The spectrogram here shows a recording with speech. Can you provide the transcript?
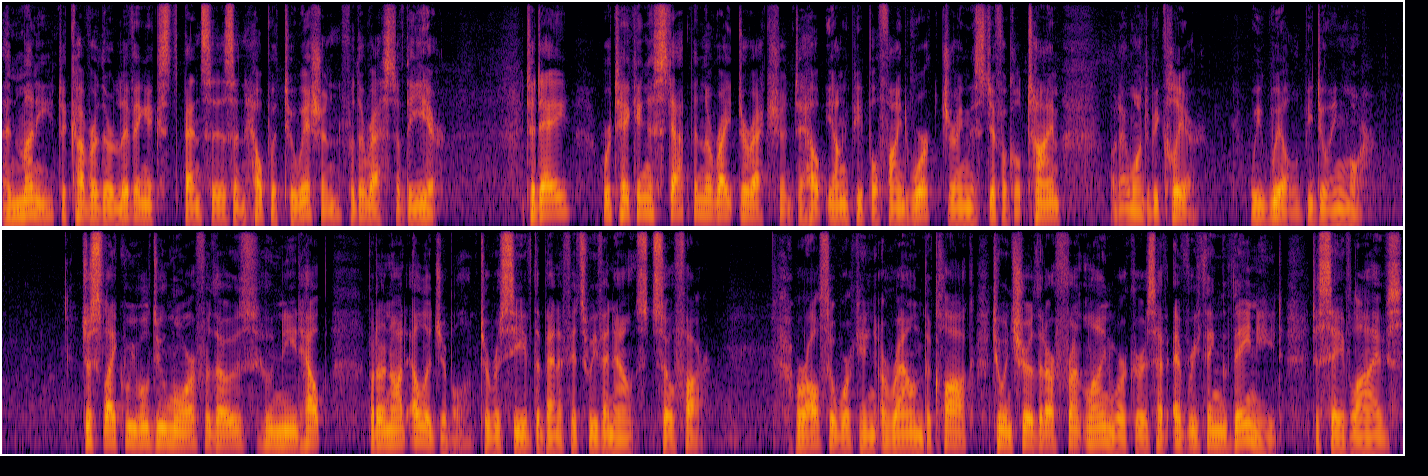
and money to cover their living expenses and help with tuition for the rest of the year. Today, we're taking a step in the right direction to help young people find work during this difficult time, but I want to be clear, we will be doing more. Just like we will do more for those who need help but are not eligible to receive the benefits we've announced so far. We're also working around the clock to ensure that our frontline workers have everything they need to save lives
